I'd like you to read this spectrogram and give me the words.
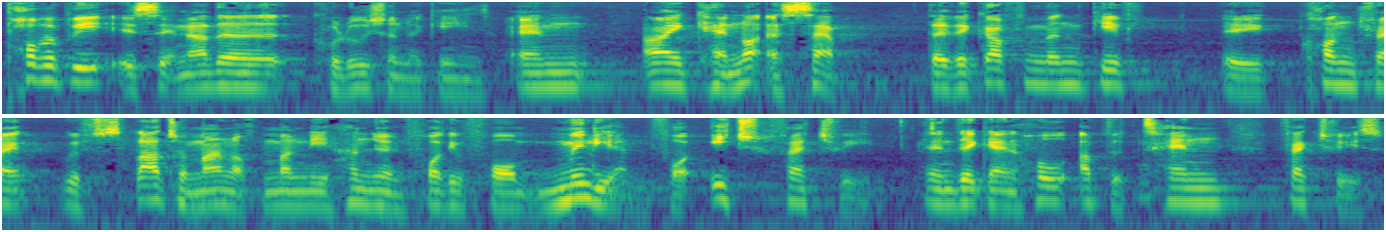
probably is another collusion again. And I cannot accept that the government give a contract with large amount of money, 144 million for each factory, and they can hold up to 10 factories.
